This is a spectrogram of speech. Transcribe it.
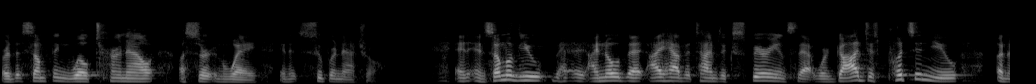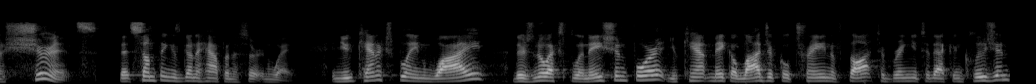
or that something will turn out a certain way, and it's supernatural. And, and some of you, I know that I have at times experienced that where God just puts in you an assurance that something is going to happen a certain way and you can't explain why. There's no explanation for it. You can't make a logical train of thought to bring you to that conclusion,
